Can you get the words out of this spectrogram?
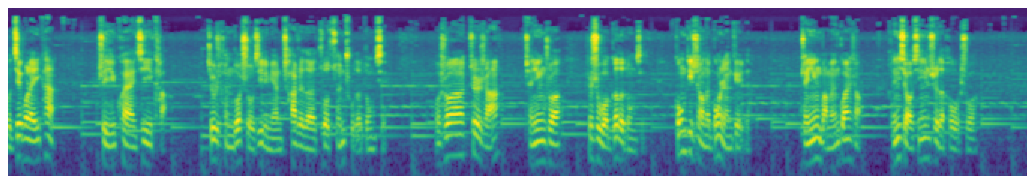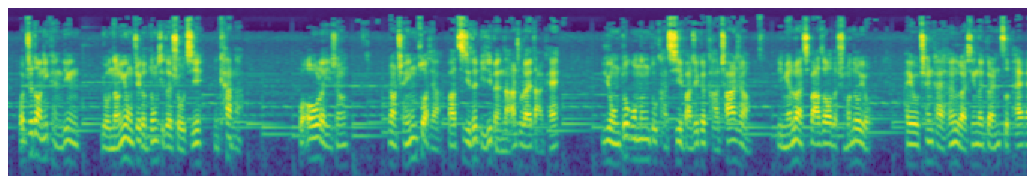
我接过来一看，是一块记忆卡，就是很多手机里面插着的做存储的东西。我说这是啥？陈英说这是我哥的东西，工地上的工人给的。陈英把门关上，很小心似的和我说：“我知道你肯定有能用这个东西的手机，你看看。”我哦了一声，让陈英坐下，把自己的笔记本拿出来打开。用多功能读卡器把这个卡插上，里面乱七八糟的什么都有，还有陈凯很恶心的个人自拍。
